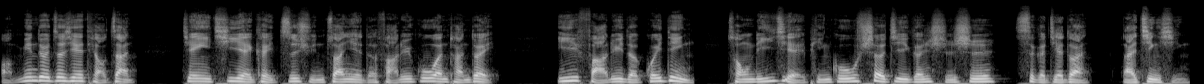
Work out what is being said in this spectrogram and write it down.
哦，面对这些挑战，建议企业可以咨询专业的法律顾问团队，依法律的规定，从理解、评估、设计跟实施四个阶段来进行，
